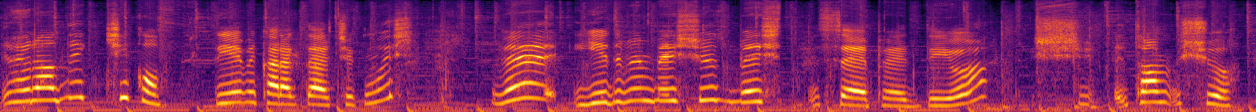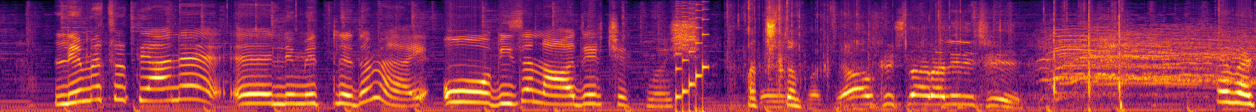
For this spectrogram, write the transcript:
herhalde Kickoff diye bir karakter çıkmış. Ve 7505 SP diyor. Şu- tam şu. Limited yani e, limitli değil mi? O bize nadir çıkmış. Açtım. Ya alkışlar Halil için. Evet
